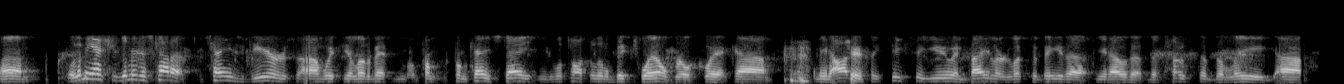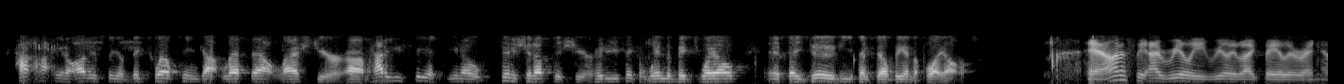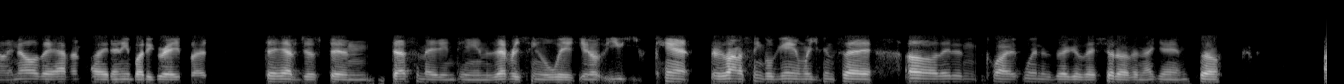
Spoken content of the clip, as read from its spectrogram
Um, well, let me ask you. Let me just kind of change gears um, with you a little bit from from K State, and we'll talk a little Big Twelve real quick. Um, I mean, obviously sure. TCU and Baylor look to be the you know the the toast of the league. Um, how, how, you know, obviously a Big 12 team got left out last year. Um, how do you see it, you know, finishing up this year? Who do you think will win the Big 12? And if they do, do you think they'll be in the playoffs? Yeah, honestly, I really, really like Baylor right now. I know they haven't played anybody great, but they have just been decimating teams every single week. You know, you, you can't. There's not a single game where you can say, "Oh, they didn't quite win as big as they should have in that game." So,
